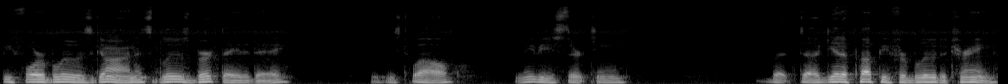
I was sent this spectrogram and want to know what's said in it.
before Blue is gone. It's Blue's birthday today. I think he's 12. Maybe he's 13. But uh, get a puppy for Blue to train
